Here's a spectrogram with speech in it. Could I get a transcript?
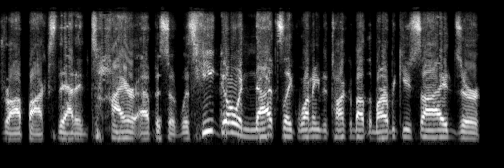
Dropbox that entire episode. Was he going nuts, like wanting to talk about the barbecue sides or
